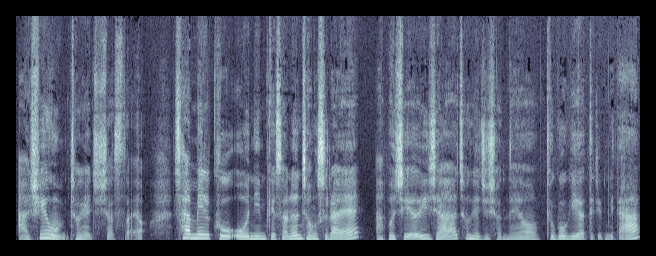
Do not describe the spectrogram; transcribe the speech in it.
아쉬움 청해주셨어요. 3195님께서는 정수라의 아버지의 의자 청해주셨네요. 두 곡 이어드립니다.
